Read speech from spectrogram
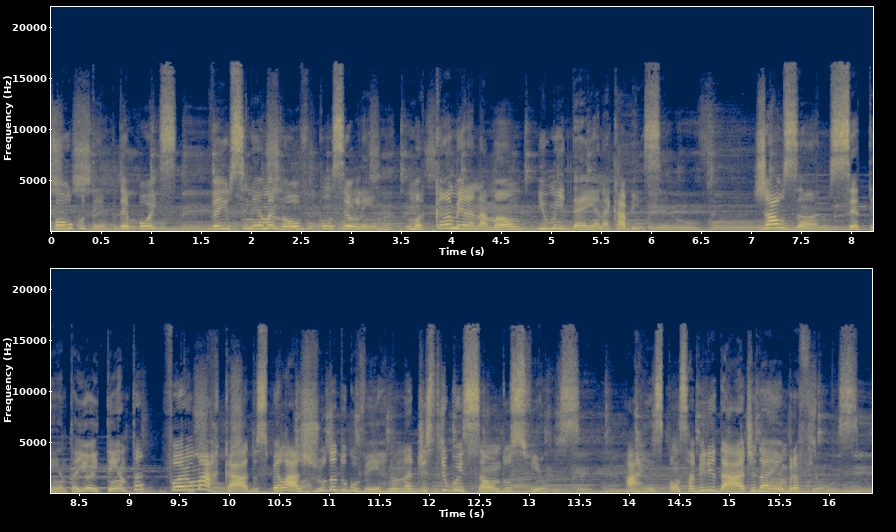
Pouco tempo depois, veio o cinema novo com seu lema: uma câmera na mão e uma ideia na cabeça. Já os anos 70 e 80 foram marcados pela ajuda do governo na distribuição dos filmes, a responsabilidade da Embra Filmes.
